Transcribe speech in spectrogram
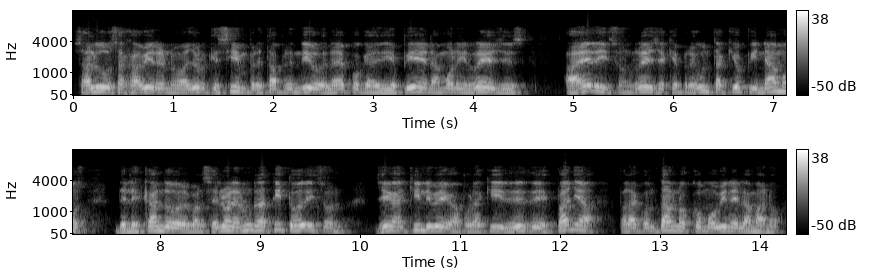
Saludos a Javier en Nueva York, que siempre está aprendido de la época de Diez a Moni Reyes, a Edison Reyes, que pregunta qué opinamos del escándalo de Barcelona. En un ratito, Edison, llega Kili Vega por aquí desde España para contarnos cómo viene la mano.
